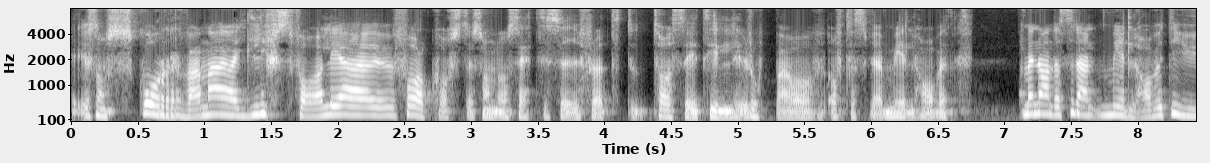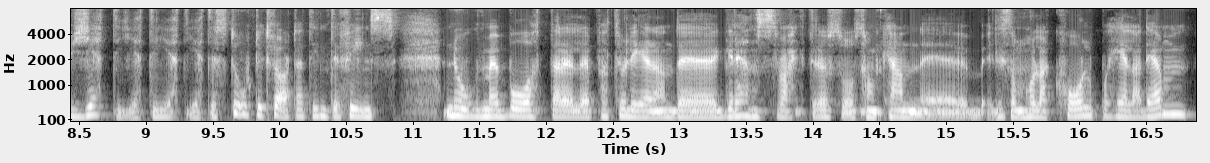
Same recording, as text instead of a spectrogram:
liksom skorvarna, livsfarliga farkoster som de sätter sig i för att ta sig till Europa och oftast via Medelhavet. Men å andra sidan, Medelhavet är ju jätte, jätte, jätte, jättestort. Det är klart att det inte finns nog med båtar eller patrullerande gränsvakter och så som kan eh, liksom hålla koll på hela den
